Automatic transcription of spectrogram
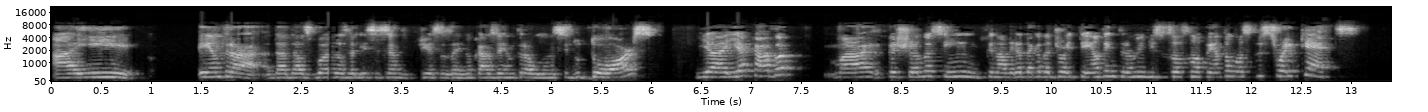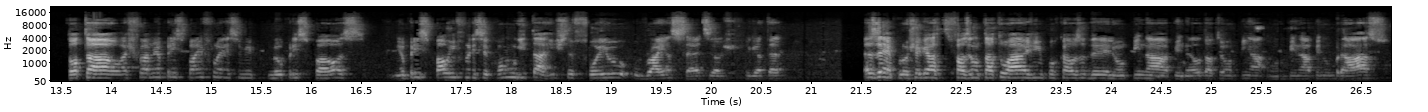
Aí entra da, das bandas ali sessentistas aí no caso entra o lance do Doors e aí acaba fechando assim finaleira da década de 80 entrando no início dos anos 90 o lance do Stray Cats. Total acho que foi a minha principal influência meu principal minha principal influência como guitarrista foi o, o Brian Setz eu acho cheguei até exemplo eu cheguei a fazer uma tatuagem por causa dele uma pin-up né eu tatuei uma pin-up uma pin no braço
